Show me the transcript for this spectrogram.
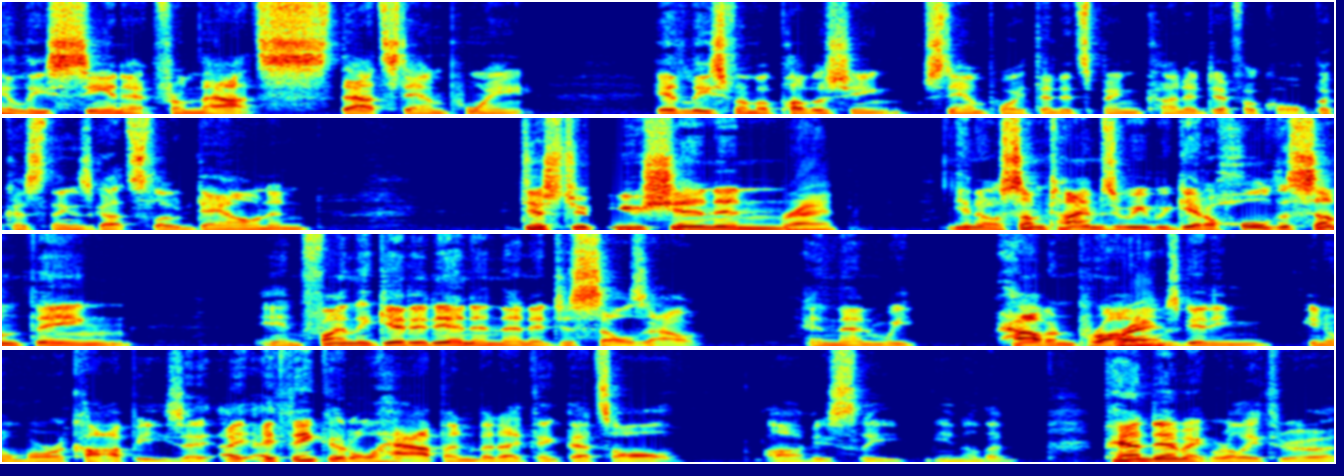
at least seeing it from that that standpoint, at least from a publishing standpoint, that it's been kind of difficult because things got slowed down and distribution and right. You know, sometimes we would get a hold of something and finally get it in, and then it just sells out and then we having problems right. getting you know more copies. I, I think it'll happen, but I think that's all obviously you know the pandemic really threw a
